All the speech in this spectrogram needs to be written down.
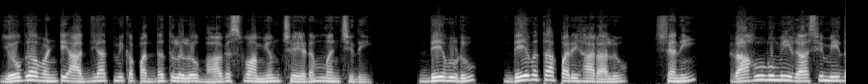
యోగా వంటి ఆధ్యాత్మిక పద్ధతులలో భాగస్వామ్యం చేయడం మంచిది. దేవుడు దేవతా పరిహారాలు శని రాహువు మీ రాశి మీద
